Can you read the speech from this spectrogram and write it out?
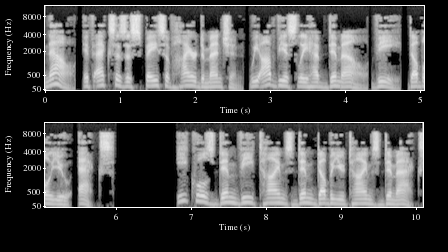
Now, if X is a space of higher dimension, we obviously have dim L v, w, x equals dim v times dim w times dim x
